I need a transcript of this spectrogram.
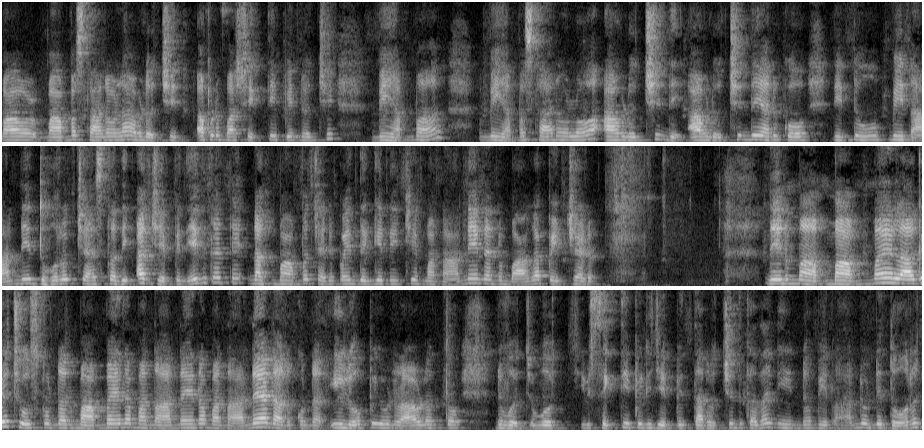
మా మా అమ్మ స్థానంలో ఆవిడ వచ్చింది. అప్పుడు మా శక్తి పిన్ వచ్చి మీ అమ్మ మీ అమ్మ స్థానంలో ఆవిడ వచ్చింది ఆవిడ వచ్చింది అనుకో నిన్ను మీ నాన్నే దూరం చేస్తుంది అని చెప్పింది. ఎందుకంటే నాకు మా అమ్మ చనిపోయిన దగ్గర నుంచి మా నాన్నే నన్ను బాగా పెంచాడు. నేను మా మా అమ్మాయిలాగే చూసుకున్నాను మా అమ్మాయినా మా నాన్న మా నాన్నే అని అనుకున్నాను. ఈ లోపు ఈవిడ రావడంతో నువ్వు వచ్చి వచ్చి శక్తి పిలి చెప్పింది. తను వచ్చింది కదా నిన్ను మీ నాన్న నుండి దూరం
